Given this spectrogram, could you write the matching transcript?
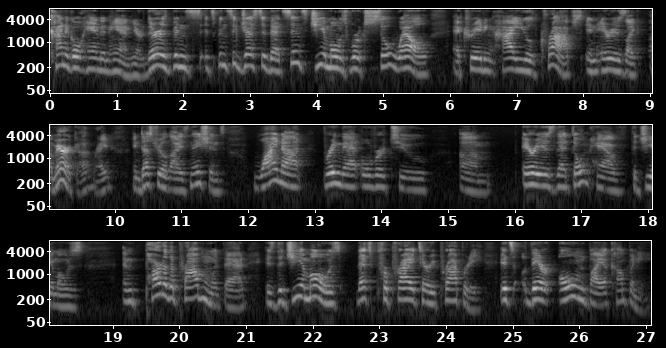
kind of go hand in hand here. There has been it's been suggested that since GMOs work so well at creating high yield crops in areas like America, right, industrialized nations, why not bring that over to um, areas that don't have the GMOs? And part of the problem with that is the GMOs that's proprietary property. It's they're owned by a company.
